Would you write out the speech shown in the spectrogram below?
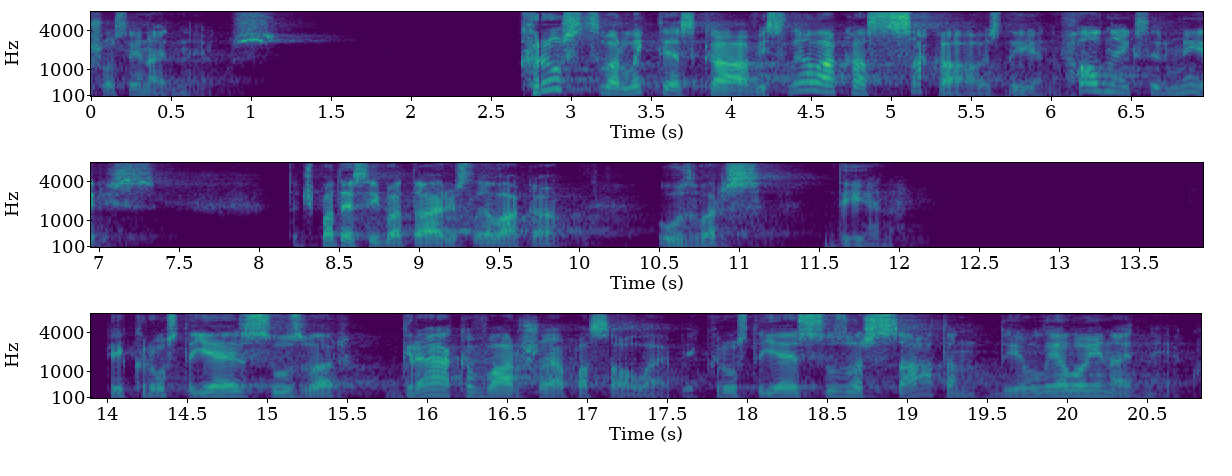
šos ienaidniekus. Krusts var likties kā vislielākā sakāves diena. Valdnieks ir miris, taču patiesībā tā ir vislielākā uzvaras diena. Pie krusta Jēzus uzvar grēka varu šajā pasaulē, pie krusta Jēzus uzvar sātanu, dievu lielo ienaidnieku.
